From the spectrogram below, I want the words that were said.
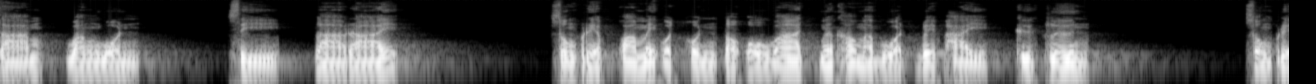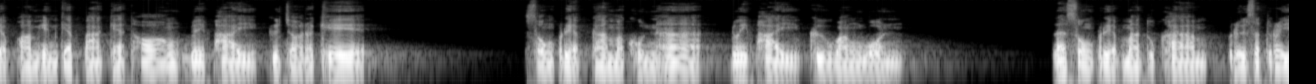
สามวังวน สี่ปลาร้าย ทรงเปรียบความไม่อดทนต่อโอวาทเมื่อเข้ามาบวชดด้วยภัย คือคลื่น ทรงเปรียบความเห็นแก่ปากแก่ท้องด้วยภัย คือจระเข้ทรงเปรียบกามคุณห้าด้วยภัยคือวังวน และทรงเปรียบมาตุคามหรือสตรี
